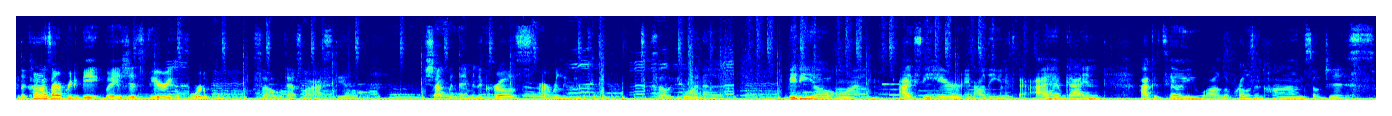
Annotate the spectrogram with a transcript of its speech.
the cons are pretty big, but it's just very affordable. So that's why I still shop with them and the curls are really beautiful. So if you want a video on ISee hair and all the units that I have gotten, I could tell you all the pros and cons. So just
